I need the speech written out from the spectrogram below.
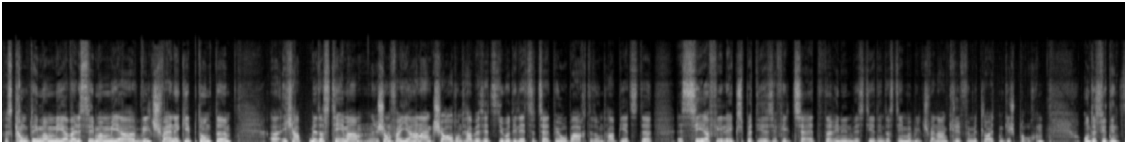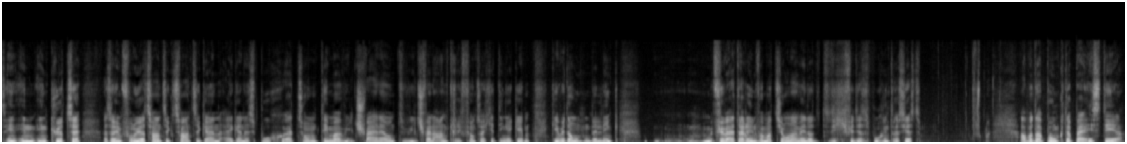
Das kommt immer mehr, weil es immer mehr Wildschweine gibt. Und äh, ich habe mir das Thema schon vor Jahren angeschaut und habe es jetzt über die letzte Zeit beobachtet und habe jetzt äh, sehr viel Expertise, sehr viel Zeit darin investiert in das Thema Wildschweinangriffe, mit Leuten gesprochen. Und es wird in, in, in Kürze, also im Frühjahr 2020, ein eigenes Buch äh, zum Thema Wildschweine und Wildschweinangriffe und solche Dinge geben. Ich gebe da unten den Link für weitere Informationen, wenn du dich für dieses Buch interessierst. Aber der Punkt dabei ist der,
